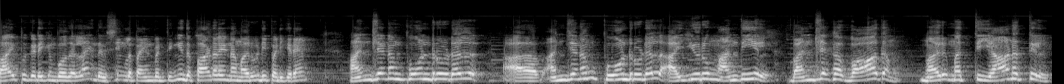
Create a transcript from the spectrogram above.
வாய்ப்பு கிடைக்கும் போதெல்லாம் இந்த விஷயங்களை பயன்படுத்திங்க. இந்த பாடலை நான் மறுபடி படிக்கிறேன். அஞ்சனம் போன்றுடல் அஞ்சனம் போன்றுடல் ஐயுறும் அந்தியில் வஞ்சக வாதம் மறுமத்தி யானத்தில்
